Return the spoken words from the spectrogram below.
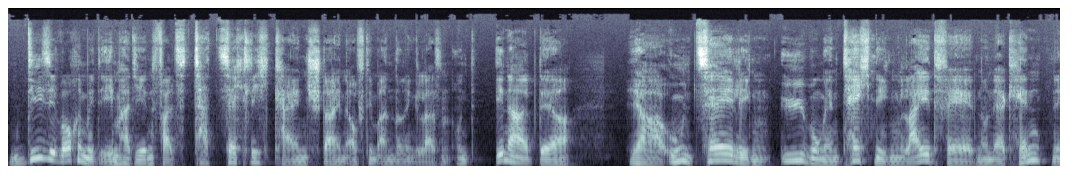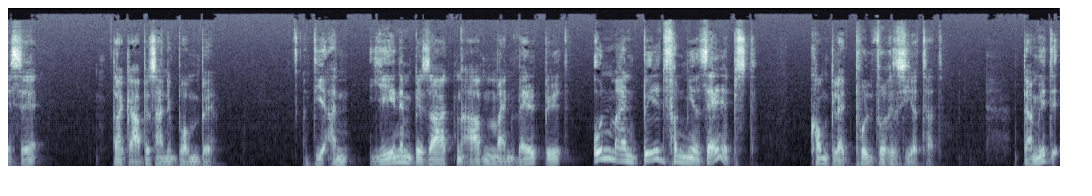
Diese Woche mit ihm hat jedenfalls tatsächlich kein Stein auf dem anderen gelassen und innerhalb der ja, unzähligen Übungen, Techniken, Leitfäden und Erkenntnisse, da gab es eine Bombe, die an jenem besagten Abend mein Weltbild und mein Bild von mir selbst komplett pulverisiert hat. Damit,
